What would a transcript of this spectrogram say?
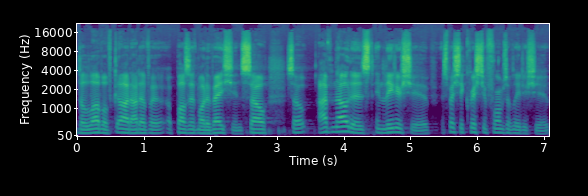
the love of God, out of a, a positive motivation. So, so I've noticed in leadership, especially Christian forms of leadership,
